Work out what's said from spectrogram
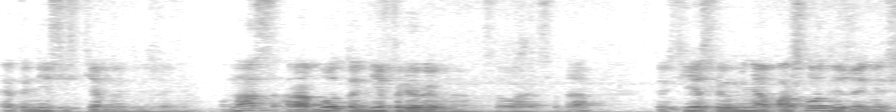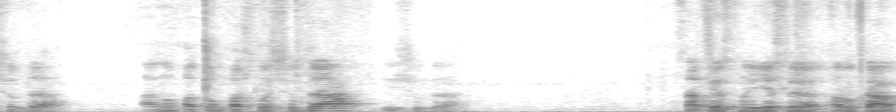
Это не системное движение. У нас работа непрерывная называется, да? То есть если у меня пошло движение сюда, оно потом пошло сюда и сюда. Соответственно, если рука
